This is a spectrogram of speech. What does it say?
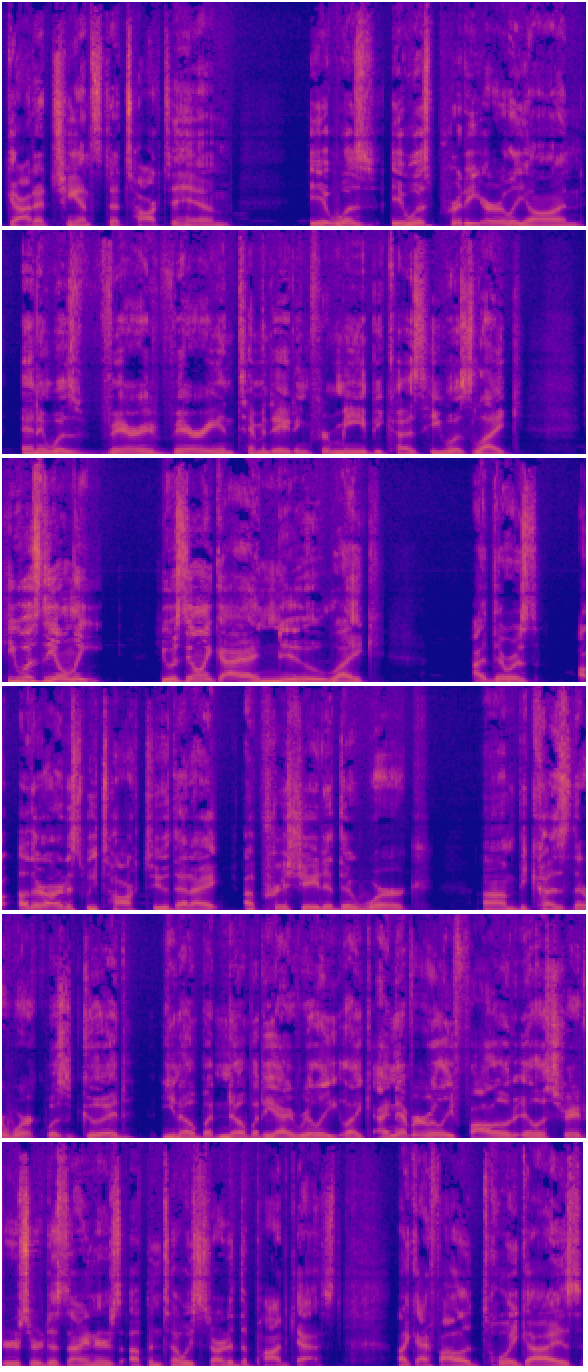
got a chance to talk to him, it was it was pretty early on, and it was very very intimidating for me because he was like he was the only he was the only guy I knew like. I, there was other artists we talked to that I appreciated their work um, because their work was good, you know, but nobody I really like. I never really followed illustrators or designers up until we started the podcast. Like I followed toy guys,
